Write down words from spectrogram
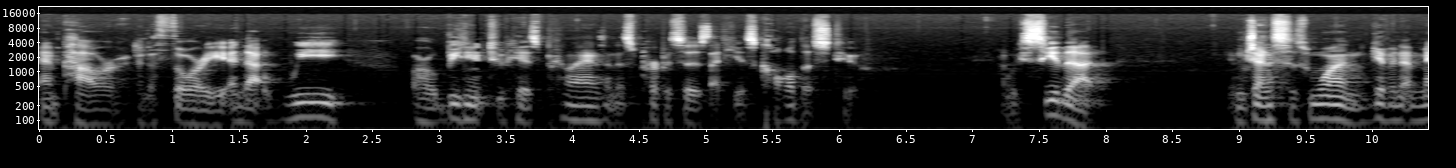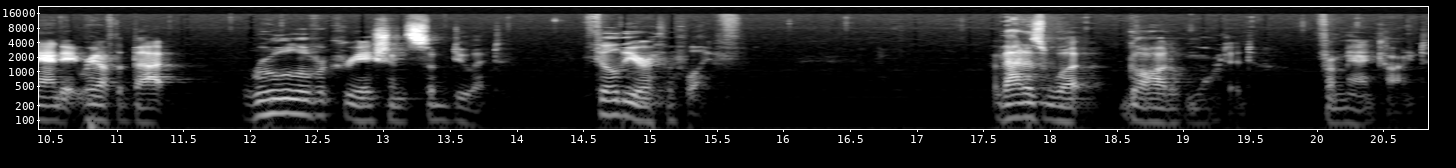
and power and authority, and that we are obedient to his plans and his purposes that he has called us to. And we see that in Genesis 1, given a mandate right off the bat rule over creation, subdue it, fill the earth with life. That is what God wanted from mankind.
